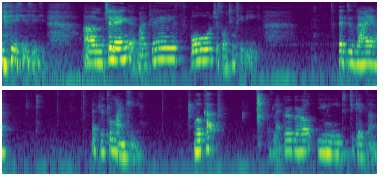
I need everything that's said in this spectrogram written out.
um, chilling at my place, bored, just watching TV. The desire, that little monkey, woke up. Like, girl, girl, you need to get some.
